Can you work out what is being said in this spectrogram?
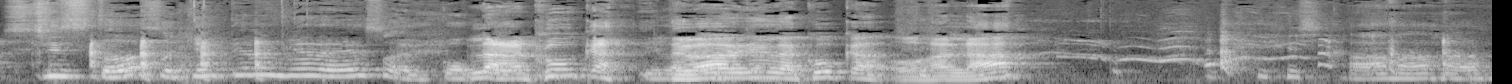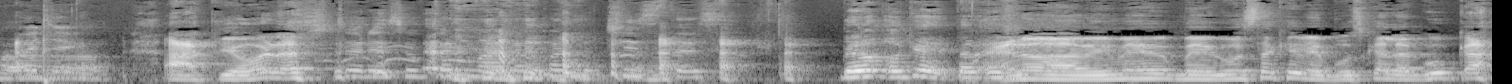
Es chistoso. ¿Quién tiene miedo de eso? El coco. La cuca. Y la Te va a venir la cuca. Ojalá. Ajá, ajá, ajá, Oye. ¿A qué horas? Tú eres súper malo con chistes. Pero, ok, pero es- Bueno, a mí me, me gusta que me busca la cuca.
